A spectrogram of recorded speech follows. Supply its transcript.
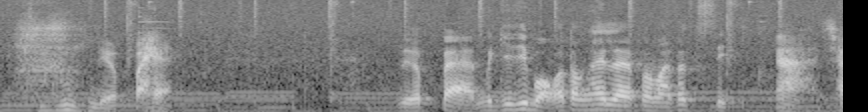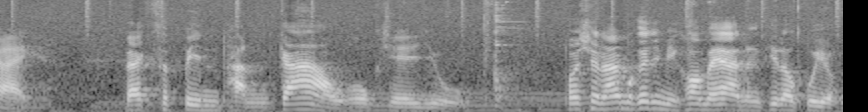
8 เหลือ เหลือ 8 เมื่อกี้ที่บอกว่าต้องให้เลยประมาณสัก10 8อ่าใช่ แบ็กสปินพันเโอเคอยู่ เพราะฉะนั้นมันก็จะมีข้อแม้อันหนึ่งที่เราคุยกับแ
